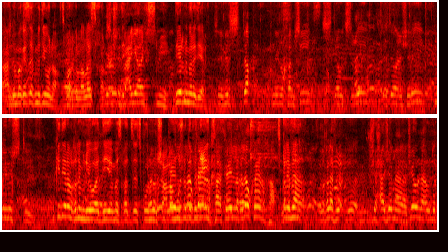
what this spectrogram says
عنده مكازه في مديونه تبارك الله الله يسخر. 20 في عياري في السمين. دير النمره ديالك 06 52 96 23 62 كي دايره الغنم اليواديه ما تكون إن شاء الله موجودة في العيد. كاين الغلا وكاين الرخاء. تقريباً- الغلا- الغلا في في شي حاجة ما شي ولا وداك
